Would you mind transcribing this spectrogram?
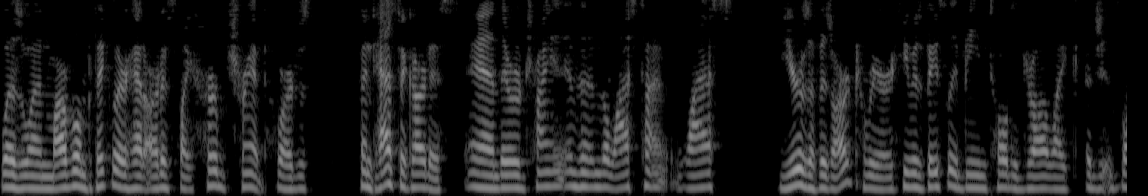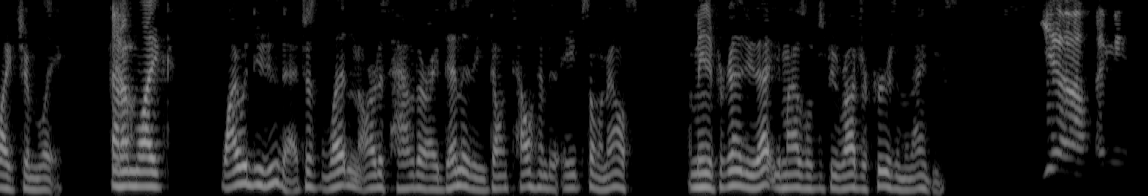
was when Marvel in particular had artists like Herb Trimpe who are just fantastic artist, and they were trying. And then the last time, last years of his art career, he was basically being told to draw like a, like Jim Lee, and I'm like, why would you do that? Just let an artist have their identity. Don't tell him to ape someone else. I mean, if you're gonna do that, you might as well just be Roger Cruz in the '90s. Yeah, I mean,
